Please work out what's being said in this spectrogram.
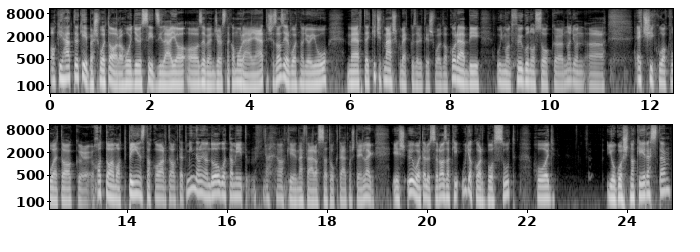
aki hát képes volt arra, hogy szétzilálja az Avengersnek a moráját, és ez azért volt nagyon jó, mert egy kicsit más megközelítés volt a korábbi, úgymond főgonoszok, nagyon uh, egysíkúak voltak, hatalmat, pénzt akartak, tehát minden olyan dolgot, amit, ah, oké, okay, ne fárasztatok, tehát most tényleg, és ő volt először az, aki úgy akart bosszút, hogy jogosnak éreztem,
